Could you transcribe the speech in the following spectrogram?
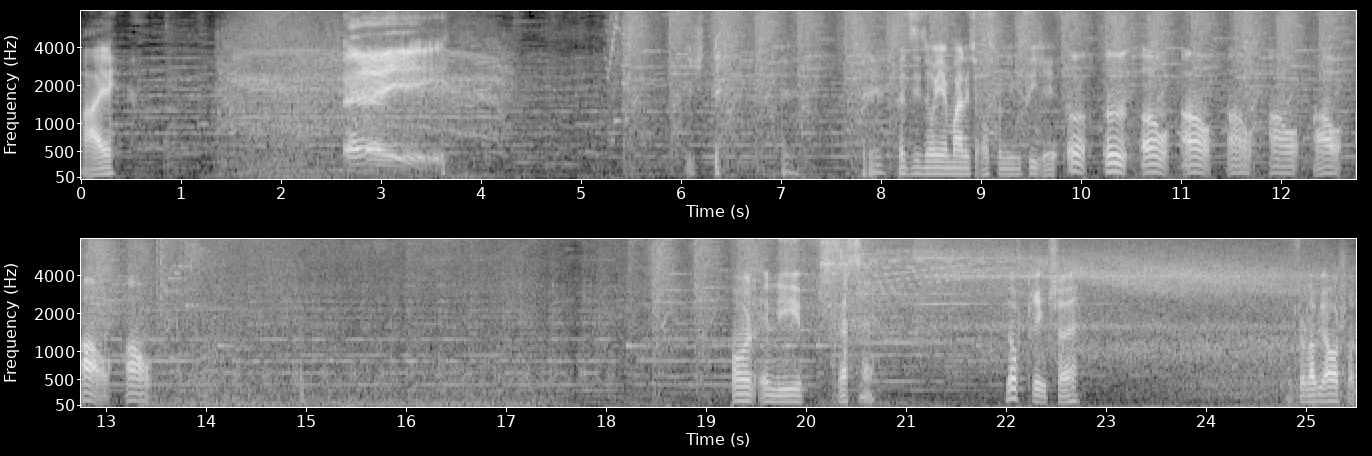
Hi. Ey. Ich, wenn sie so jemalig aus von dem ey. Oh, oh, oh, au, au, au, au, au, au. Und in die Fresse. Luftgrätsche. So glaube ich auch schon.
